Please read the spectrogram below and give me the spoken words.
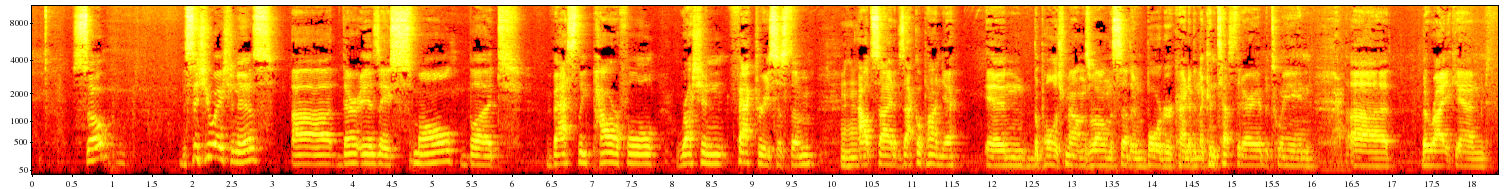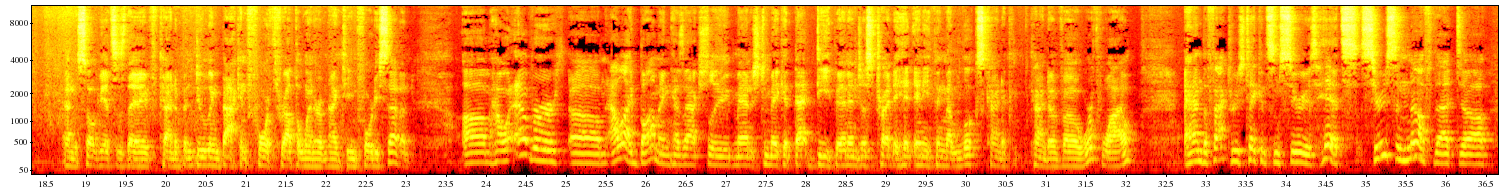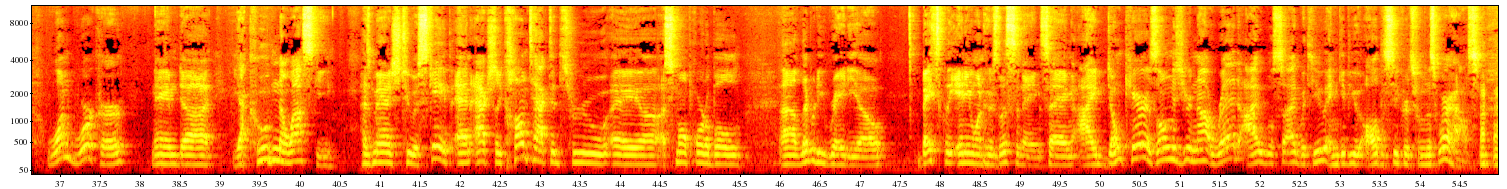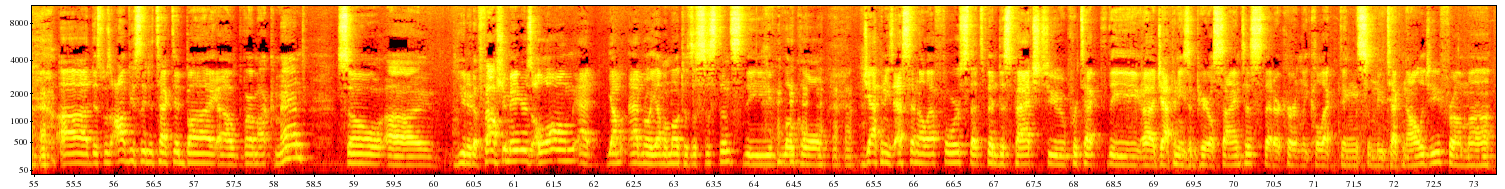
So, the situation is uh, there is a small but vastly powerful Russian factory system outside of Zakopane in the Polish mountains along the southern border, kind of in the contested area between uh, the Reich and and the Soviets, as they've kind of been dueling back and forth throughout the winter of 1947. Um, however, um, Allied bombing has actually managed to make it that deep in and just tried to hit anything that looks kind of kind of uh, worthwhile. And the factory's taken some serious hits, serious enough that uh, one worker named uh, Yakub Nowacki has managed to escape and actually contacted through a, uh, a small portable uh, Liberty radio basically anyone who's listening saying, I don't care as long as you're not red, I will side with you and give you all the secrets from this warehouse. uh, this was obviously detected by uh, Wehrmacht Command, so uh, unit of Fallschirmjägers along at Yam- Admiral Yamamoto's assistance, the local Japanese SNLF force that's been dispatched to protect the uh, Japanese imperial scientists that are currently collecting some new technology from uh,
